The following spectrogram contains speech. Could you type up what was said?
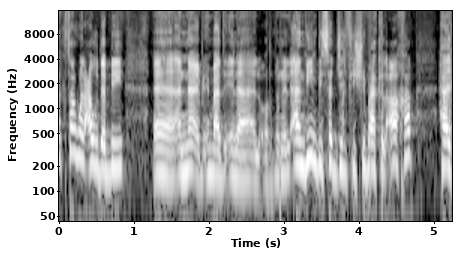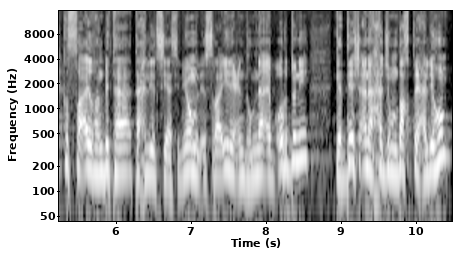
أكثر والعودة بالنائب عماد إلى الأردن، الآن مين بيسجل في شباك الآخر؟ هاي قصة أيضا بها تحليل سياسي. اليوم الإسرائيلي عندهم نائب أردني قديش أنا حجم ضغطي عليهم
